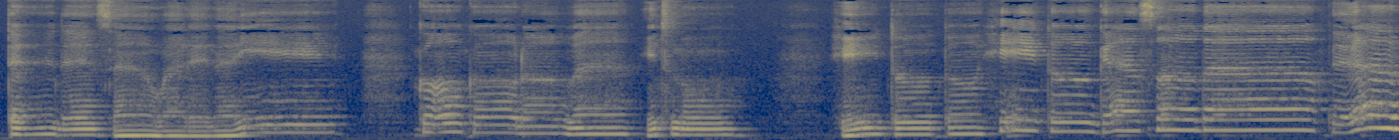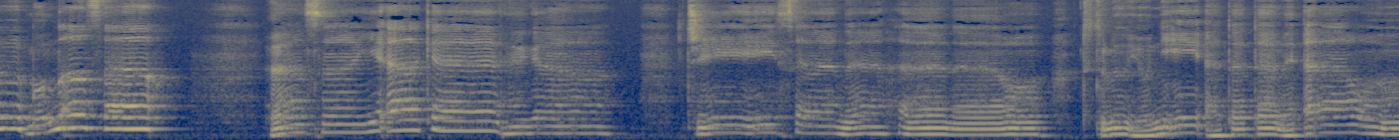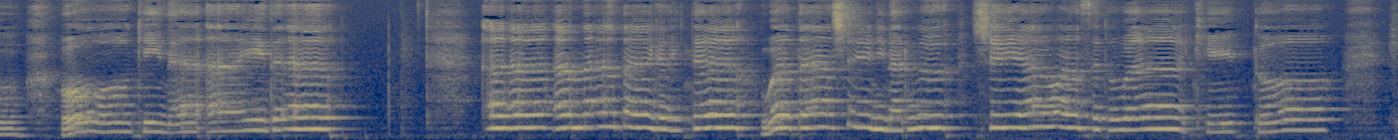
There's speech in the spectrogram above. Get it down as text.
手で触れない心はいつも人と人が育て合うものさ。朝焼けが小さな花を包むように温め合おう大きな愛で。あああなたがいて私になる幸せとはきっと。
